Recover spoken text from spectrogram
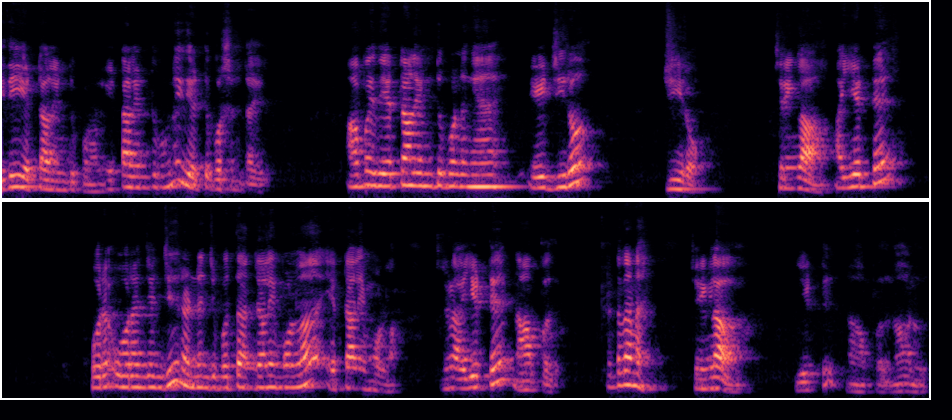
இதையும் எட்டால் இன்ட்டு பண்ணணும். எட்டால் இன்ட்டு பண்ணால் இது எட்டு பர்சன்ட் ஆயிடும் அப்போ இது எட்டால் இன்ட்டு பண்ணுங்க. Eight zero zero. சரிங்களா? ஐ எட்டு. ஒரு ஒரு அஞ்சு அஞ்சு ரெண்டு அஞ்சு பத்து அஞ்சாலையும் போடலாம் எட்டாலையும் போடலாம். சரிங்களா? ஐ எட்டு நாற்பது. கரெக்டு தானே? சரிங்களா? எட்டு நாற்பது நானூறு.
